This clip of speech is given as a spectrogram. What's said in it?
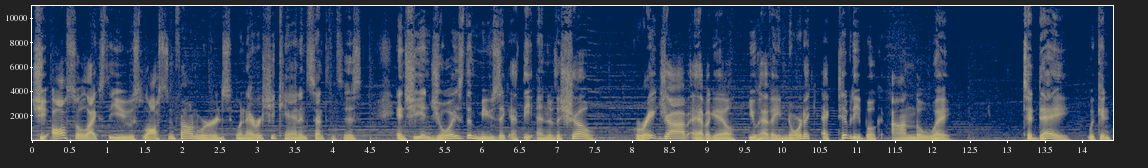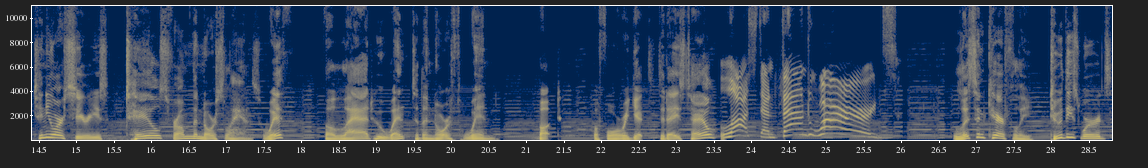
She also likes to use lost and found words whenever she can in sentences, and she enjoys the music at the end of the show. Great job, Abigail. You have a Nordic activity book on the way. Today, we continue our series Tales from the Norselands with The Lad Who Went to the North Wind. But before we get to today's tale, Lost and found words! listen carefully to these words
